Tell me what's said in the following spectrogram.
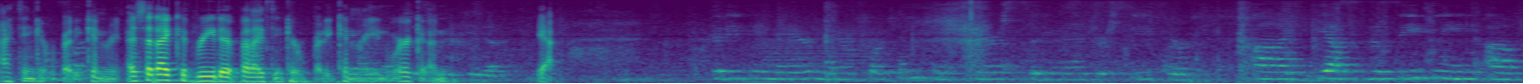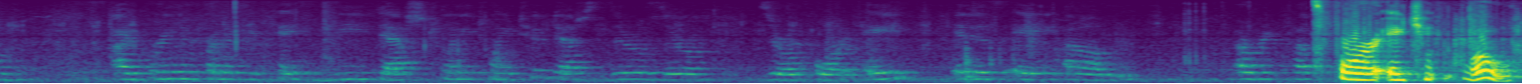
I think everybody can read. I said I could read it, but I think everybody can read. We're Good evening, Mayor, Mayor Pro Tem, Commissioners, City Manager Stever. Uh, Yes, this evening, um, I bring in front of you case Z twenty twenty-two 48 It is a, um, a request for a change, whoa.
